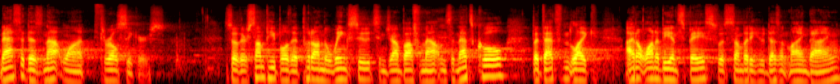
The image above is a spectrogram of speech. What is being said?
NASA does not want thrill seekers. So there's some people that put on the wingsuits and jump off of mountains, and that's cool, but that's like, I don't want to be in space with somebody who doesn't mind dying.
